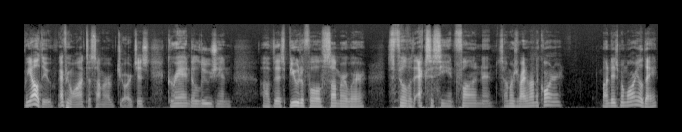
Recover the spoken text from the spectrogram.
We all do. Everyone wants a summer of George. This grand illusion of this beautiful summer where it's filled with ecstasy and fun, and summer's right around the corner. Monday's Memorial Day.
